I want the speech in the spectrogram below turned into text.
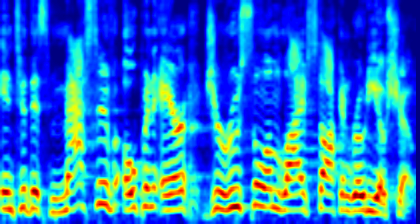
into this massive open air Jerusalem livestock and rodeo show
